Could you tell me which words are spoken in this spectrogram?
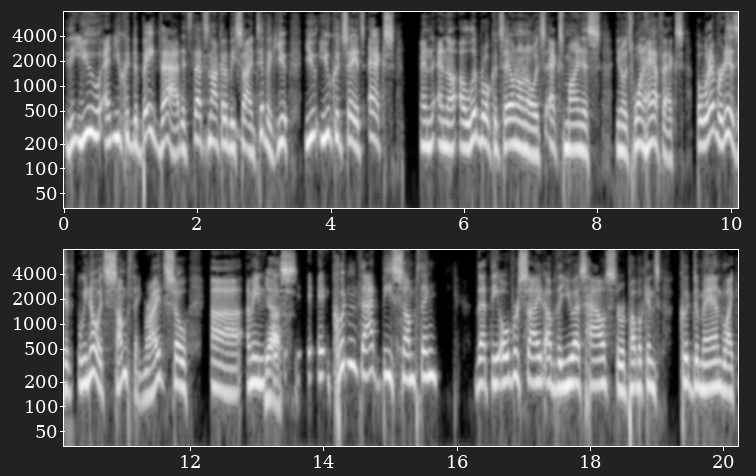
that you and you could debate that. It's that's not going to be scientific. You you you could say it's X. And and a, a, liberal could say, oh no no, it's X minus, you know, it's one half X. But whatever it is, it we know it's something, right? So, uh, I mean, yes, it, it, couldn't that be something that the oversight of the U.S. House, the Republicans could demand, like,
